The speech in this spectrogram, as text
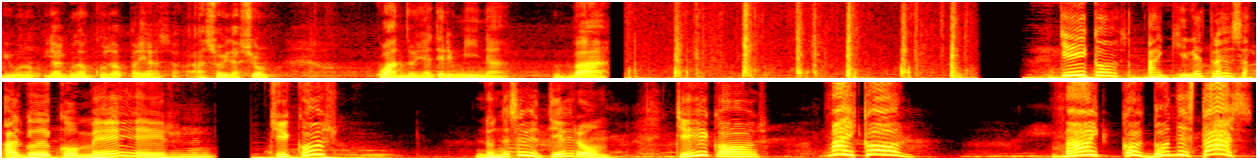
y, uno, y alguna cosa para ir a su habitación. Cuando ella termina, va Chicos, aquí le traes algo de comer. Chicos, ¿dónde se metieron? Chicos, Michael. Michael, ¿dónde estás?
